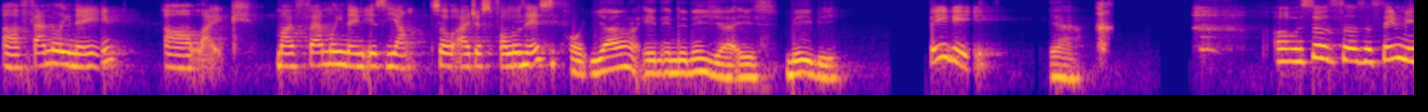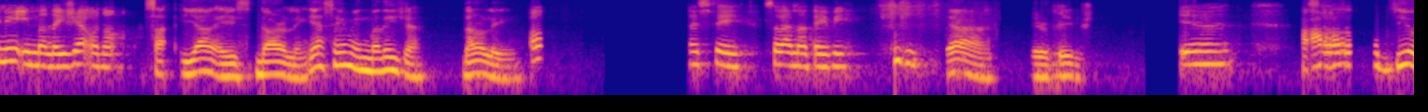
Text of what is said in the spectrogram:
uh, family name. Uh, like my family name is Yang, so I just follow this. Oh, yang in Indonesia is baby. Baby. Yeah. Oh, so so the same meaning in Malaysia or not? Sa- yang is darling. Yeah, same in Malaysia. Darling. Oh, I see. So I'm a baby. Yeah, you're a baby. Yeah. How, how So- about you,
